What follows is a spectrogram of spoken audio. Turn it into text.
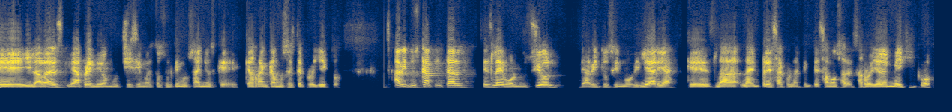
eh, y la verdad es que he aprendido muchísimo estos últimos años que, que, arrancamos este proyecto. Habitus Capital es la evolución de Habitus Inmobiliaria, que es la, la empresa con la que empezamos a desarrollar en México.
